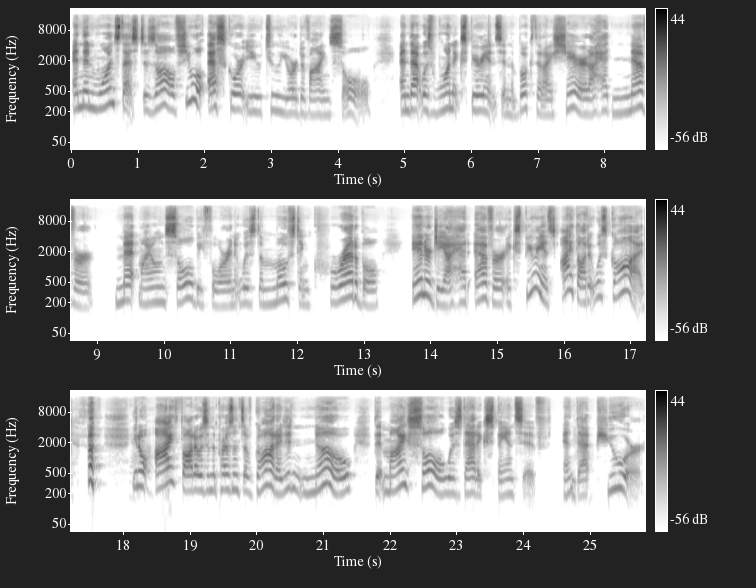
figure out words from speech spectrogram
And then once that's dissolved, she will escort you to your divine soul. And that was one experience in the book that I shared. I had never met my own soul before, and it was the most incredible energy I had ever experienced. I thought it was God. yeah. You know, I thought I was in the presence of God. I didn't know that my soul was that expansive and that pure.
